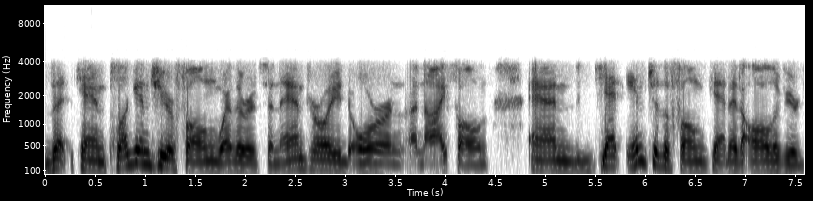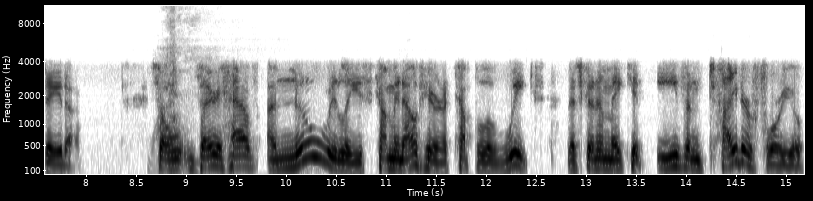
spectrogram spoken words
that can plug into your phone, whether it's an Android or an, an iPhone, and get into the phone, get at all of your data. So they have a new release coming out here in a couple of weeks that's going to make it even tighter for you.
